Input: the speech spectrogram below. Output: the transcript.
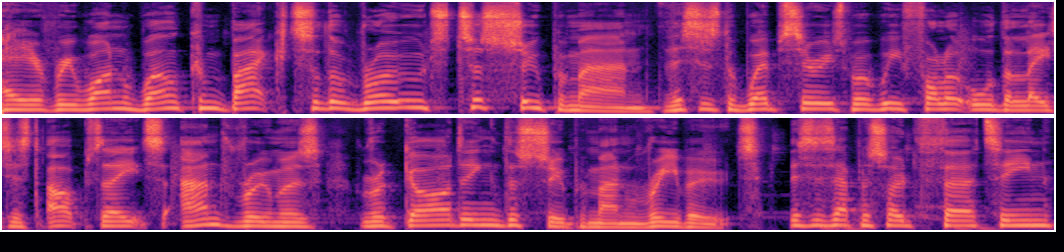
Hey everyone, welcome back to The Road to Superman. This is the web series where we follow all the latest updates and rumours regarding the Superman reboot. This is episode 13,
